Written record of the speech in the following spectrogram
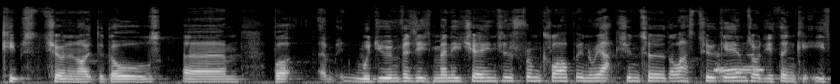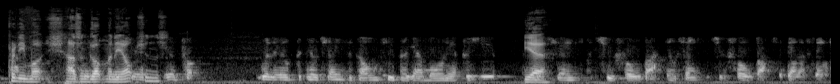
keeps churning out the goals, um, but would you envisage many changes from Klopp in reaction to the last two games, or do you think he's pretty much hasn't got many options? He'll, he'll, well, he'll, he'll change the goalkeeper again, won't he? I presume. Yeah. He'll change the two full backs. He'll change the two full backs again. I think.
